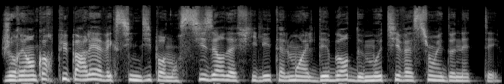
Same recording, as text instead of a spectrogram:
J'aurais encore pu parler avec Cindy pendant six heures d'affilée tellement elle déborde de motivation et d'honnêteté.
